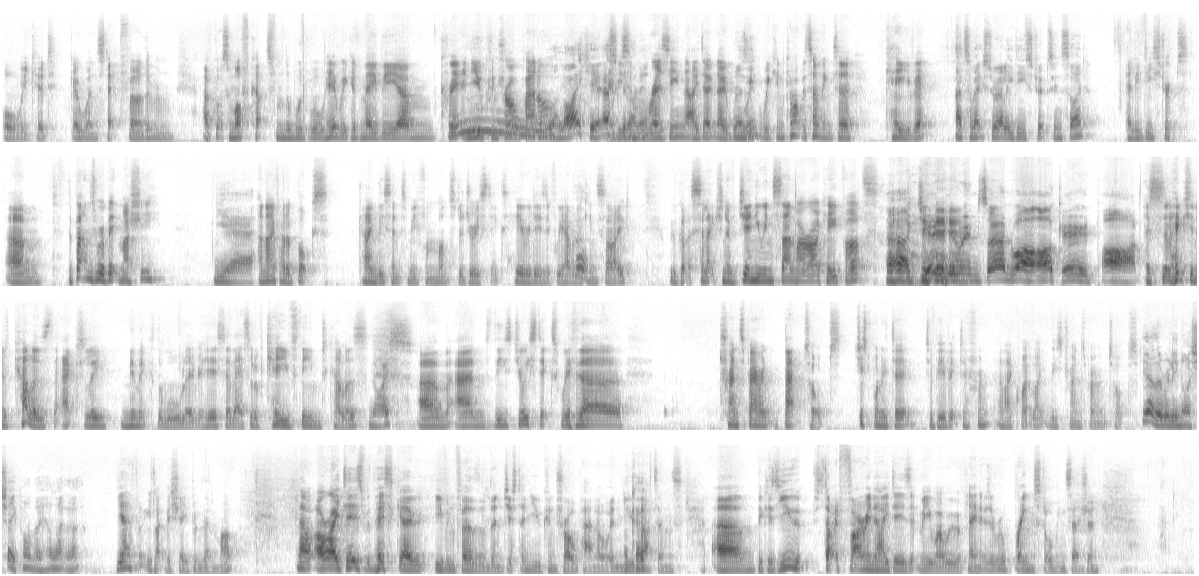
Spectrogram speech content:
or we could go one step further. And I've got some offcuts from the wood wall here. We could maybe um, create a new control panel. I like it. That's maybe some idea. resin. I don't know. We, we can come up with something to cave it. Add some extra LED strips inside. LED strips. Um, the buttons were a bit mushy, Yeah. and I've had a box kindly sent to me from Monster Joysticks. Here it is. If we have a look Oh. inside, we've got a selection of genuine Sanwa arcade parts. Genuine Sanwa arcade part. a selection of colours that actually mimic the wall over here. So they're sort of cave themed colours. Nice. Um, and these joysticks with uh, transparent back tops just wanted to, to be a bit different. And I quite like these transparent tops. Yeah, they're really nice shape, aren't they? I like that. Yeah, I thought you'd like the shape of them, Mark. Now, our ideas with this go even further than just a new control panel and new Okay. buttons, um, because you started firing ideas at me while we were playing. It was a real brainstorming session.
